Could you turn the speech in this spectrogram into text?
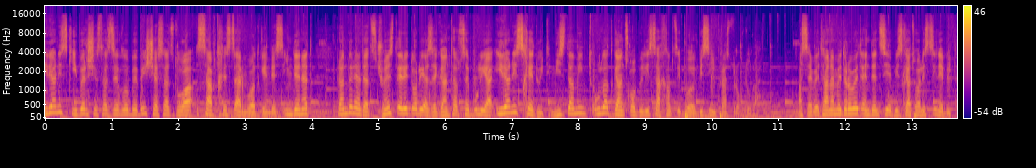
ირანის კიბერშესაძლებლობების შესაძლოა საფრთხეს წარმოადგენდეს იმდენად, რამდენადაც ჩვენს ტერიტორიაზე განთავსებულია ირანის ხედვით მისდამი მტრულად განწყობილი სახელმწიფოების ინფრასტრუქტურა. ასევე თანამედროვე ტენდენციების გათვალისწინებით,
